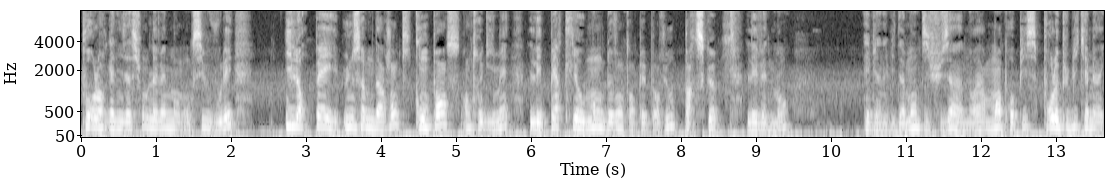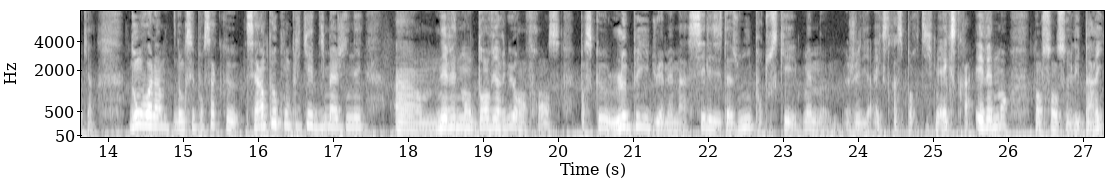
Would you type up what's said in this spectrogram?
pour l'organisation de l'événement. Donc si vous voulez, il leur paye une somme d'argent qui compense, entre guillemets, les pertes liées au manque de vente en pay-per-view parce que l'événement est bien évidemment diffusé à un horaire moins propice pour le public américain. Donc voilà, donc c'est pour ça que c'est un peu compliqué d'imaginer un événement d'envergure en France, parce que le pays du MMA, c'est les États-Unis pour tout ce qui est même, je vais dire, extra sportif, mais extra événement, dans le sens les paris,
